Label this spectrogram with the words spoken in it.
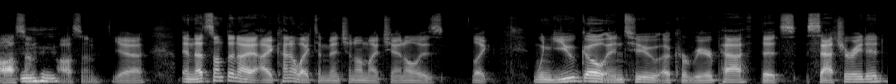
Awesome. Mm-hmm. Awesome. Yeah. And that's something I, I kind of like to mention on my channel is like when you go into a career path that's saturated,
